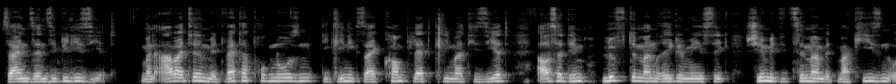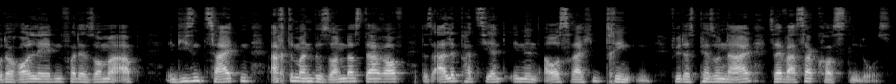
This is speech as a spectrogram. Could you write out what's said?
seien sensibilisiert. Man arbeite mit Wetterprognosen, die Klinik sei komplett klimatisiert, außerdem lüfte man regelmäßig, schirme die Zimmer mit Markisen oder Rollläden vor der Sommer ab. In diesen Zeiten achte man besonders darauf, dass alle PatientInnen ausreichend trinken. Für das Personal sei Wasser kostenlos.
